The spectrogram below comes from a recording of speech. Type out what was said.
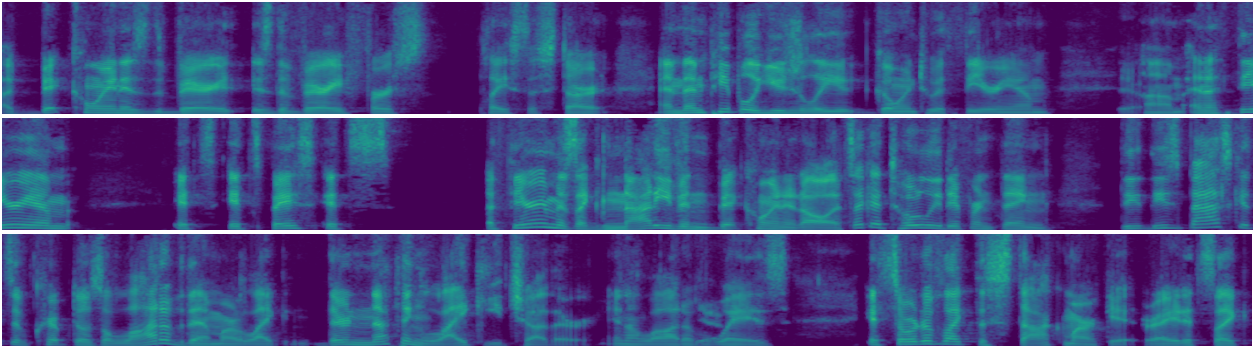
a Bitcoin is the very is the very first place to start, and then people usually go into Ethereum, yeah. um, and Ethereum, it's it's base it's Ethereum is like not even Bitcoin at all. It's like a totally different thing the, these baskets of cryptos, a lot of them are like they're nothing like each other in a lot of yeah. ways. It's sort of like the stock market, right? It's like,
